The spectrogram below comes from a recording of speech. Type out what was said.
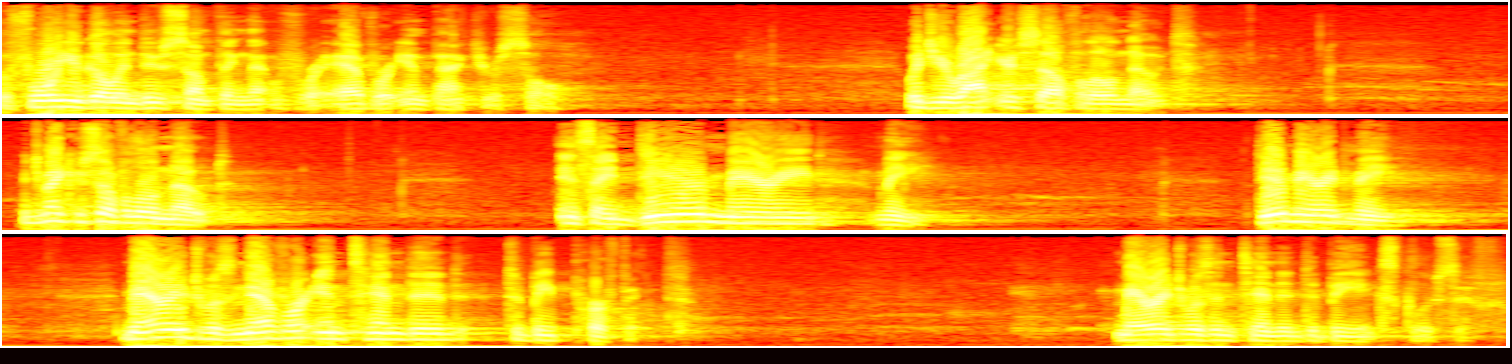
before you go and do something that will forever impact your soul, would you write yourself a little note? Would you make yourself a little note and say, Dear married me, dear married me, Marriage was never intended to be perfect. Marriage was intended to be exclusive.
